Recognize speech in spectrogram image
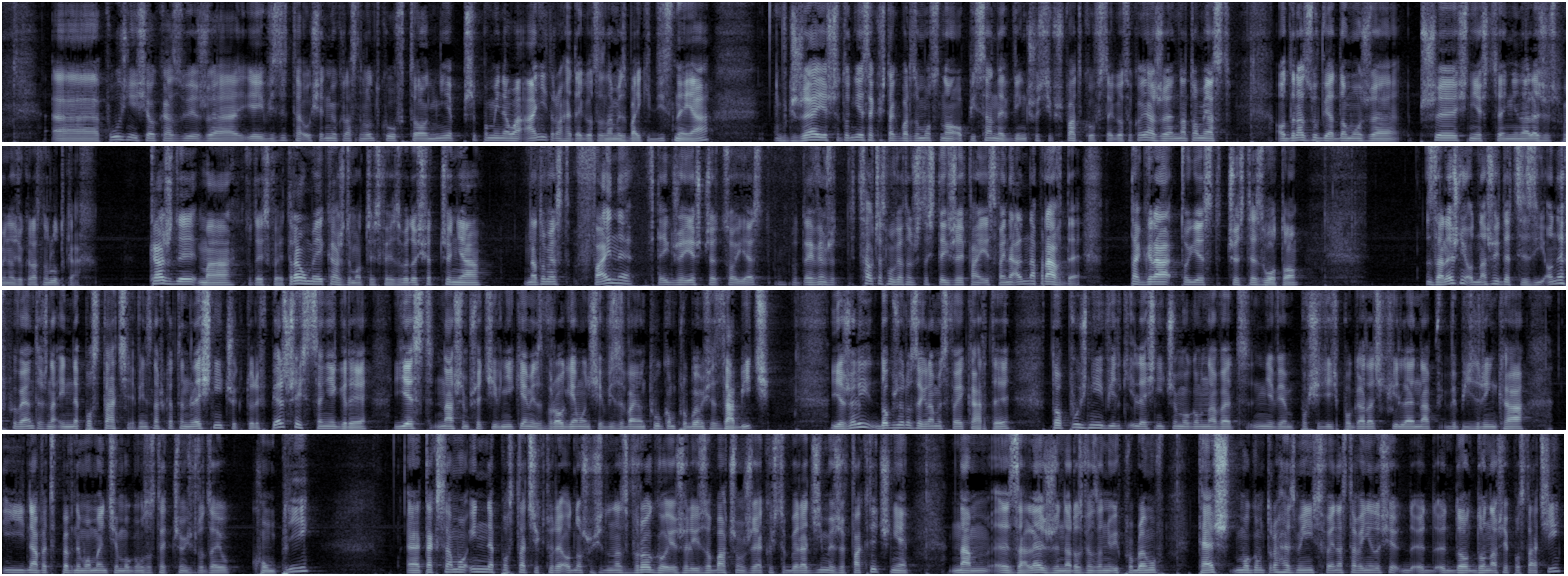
E, później się okazuje, że jej wizyta u siedmiu krasnoludków to nie przypominała ani trochę tego, co znamy z bajki Disneya, w grze jeszcze to nie jest jakoś tak bardzo mocno opisane w większości przypadków, z tego co kojarzę, natomiast od razu wiadomo, że przy Śnieżce nie należy wspominać o krasnoludkach. Każdy ma tutaj swoje traumy, każdy ma tutaj swoje złe doświadczenia, natomiast fajne w tej grze jeszcze co jest, tutaj wiem, że cały czas mówię o tym, że coś w tej grze jest fajne, ale naprawdę, ta gra to jest czyste złoto zależnie od naszych decyzji, one wpływają też na inne postacie. Więc na przykład ten leśniczy, który w pierwszej scenie gry jest naszym przeciwnikiem, jest wrogiem, oni się wyzywają, tłuką, próbują się zabić. Jeżeli dobrze rozegramy swoje karty, to później wilk i leśniczy mogą nawet, nie wiem, posiedzieć, pogadać chwilę, wypić drinka i nawet w pewnym momencie mogą zostać czymś w rodzaju kumpli, tak samo inne postacie, które odnoszą się do nas wrogo, jeżeli zobaczą, że jakoś sobie radzimy, że faktycznie nam e, zależy na rozwiązaniu ich problemów, też mogą trochę zmienić swoje nastawienie do, się, do, do naszej postaci.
